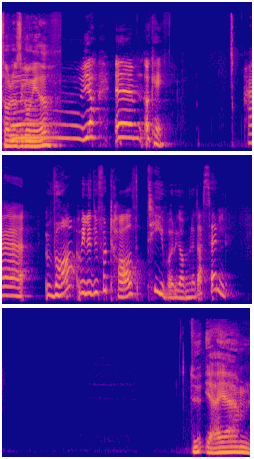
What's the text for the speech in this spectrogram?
Tar du oss i gang, Ida? Ja. Um, ok. Uh, hva ville du fortalt 20 år gamle deg selv? Du, jeg ehm,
